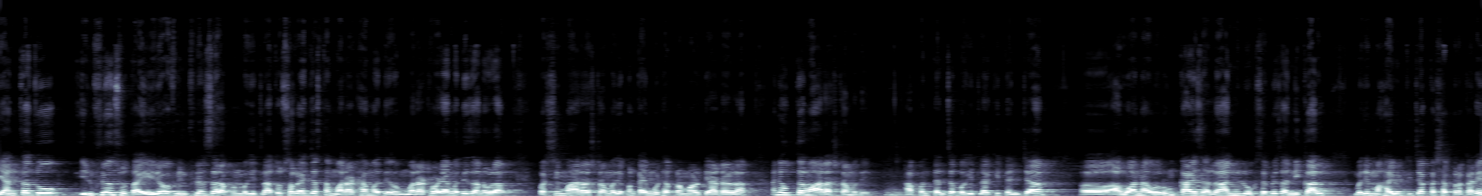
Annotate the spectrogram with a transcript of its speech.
यांचा जो इन्फ्लुएन्स होता एरिया ऑफ इन्फ्लुएन्स जर आपण बघितला तो सगळ्यात जास्त मराठामध्ये मराठवाड्यामध्ये जाणवला. पश्चिम महाराष्ट्रामध्ये पण काही मोठ्या प्रमाणावरती आढळला. आणि उत्तर महाराष्ट्रामध्ये आपण त्यांचा बघितला की त्यांच्या आव्हानावरून काय झालं आणि लोकसभेचा निकालमध्ये महायुतीचा कशा प्रकारे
